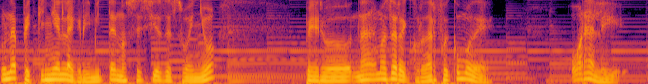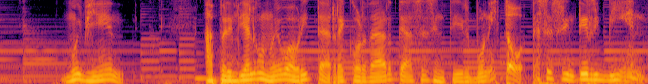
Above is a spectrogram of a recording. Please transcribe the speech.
una pequeña lagrimita, no sé si es de sueño. Pero nada más de recordar fue como de... Órale, muy bien. Aprendí algo nuevo ahorita. Recordar te hace sentir bonito, te hace sentir bien.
